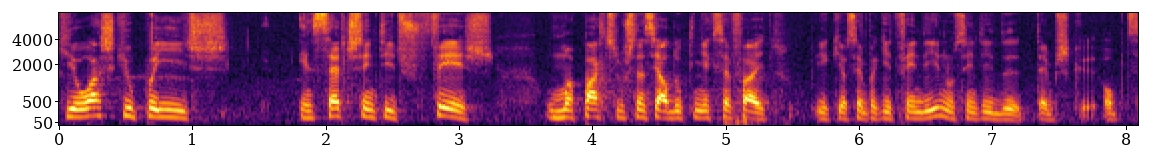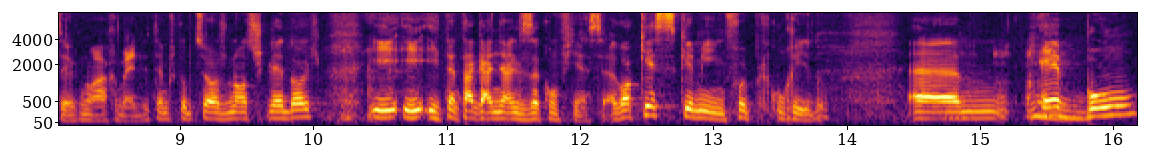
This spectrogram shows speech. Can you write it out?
que eu acho que o país, em certos sentidos, fez uma parte substancial do que tinha que ser feito e que eu sempre aqui defendi, no sentido de temos que obedecer, não há remédio, temos que obedecer aos nossos credores e, e- e tentar ganhar-lhes a confiança. Agora que esse caminho foi percorrido, ahm, é bom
